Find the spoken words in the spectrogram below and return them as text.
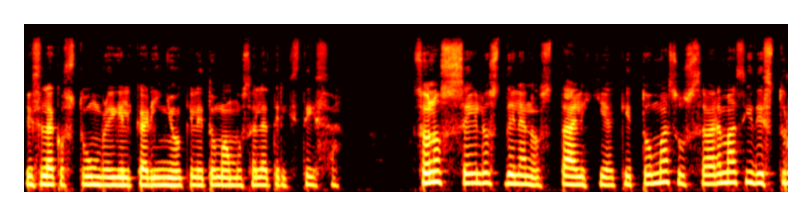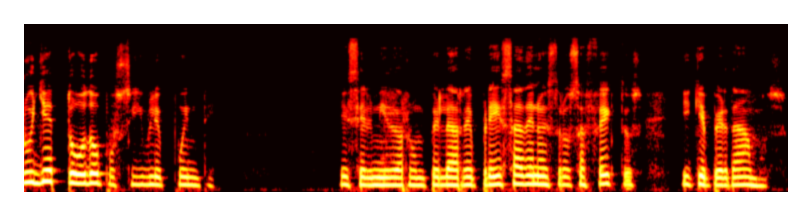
Es la costumbre y el cariño que le tomamos a la tristeza. Son los celos de la nostalgia que toma sus armas y destruye todo posible puente. Es el miedo a romper la represa de nuestros afectos y que perdamos,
